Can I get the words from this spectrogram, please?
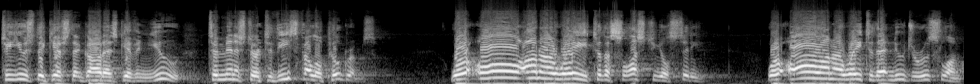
to use the gifts that God has given you to minister to these fellow pilgrims. We're all on our way to the celestial city. We're all on our way to that new Jerusalem.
